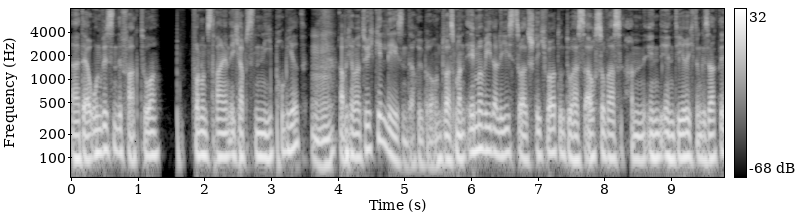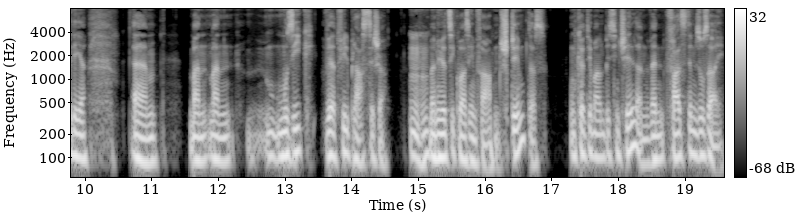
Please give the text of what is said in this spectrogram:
äh, der unwissende Faktor von uns dreien. Ich habe es nie probiert, Mhm. aber ich habe natürlich gelesen darüber. Und was man immer wieder liest, so als Stichwort, und du hast auch sowas an, in, in die Richtung gesagt, Elia, ähm, man, man, Musik wird viel plastischer. Mhm. Man hört sie quasi in Farben. Stimmt das? Und könnt ihr mal ein bisschen schildern, wenn, falls dem so sei?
